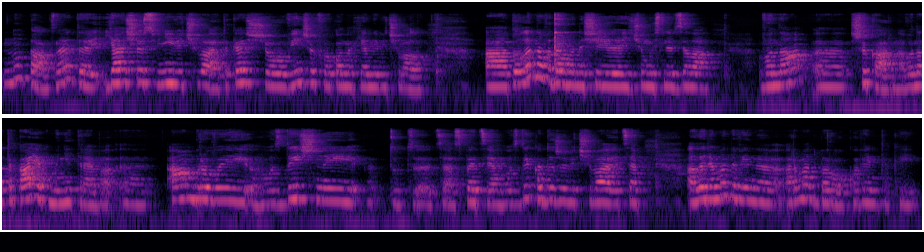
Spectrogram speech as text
Ну так, знаєте, я щось в ній відчуваю, таке, що в інших флаконах я не відчувала. А туалетна вода в мене ще її чомусь не взяла. Вона е, шикарна, вона така, як мені треба. Е, амбровий, гвоздичний, тут е, ця спеція гвоздика дуже відчувається. Але для мене він е, аромат бароко, він такий.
